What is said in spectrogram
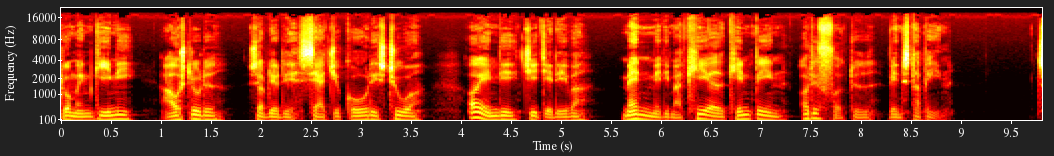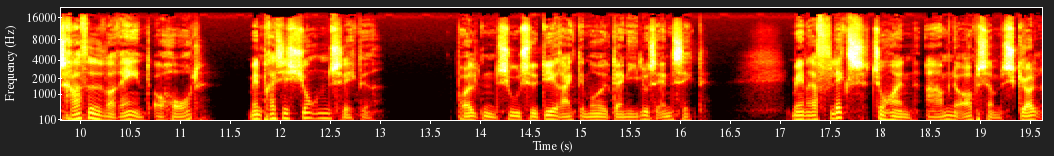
Domengini afsluttede, så blev det Sergio Godis tur, og endelig Gigi Riva, manden med de markerede kindben og det frygtede venstre ben. Træffet var rent og hårdt, men præcisionen svigtede. Bolden susede direkte mod Danilos ansigt. Med en refleks tog han armene op som skjold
